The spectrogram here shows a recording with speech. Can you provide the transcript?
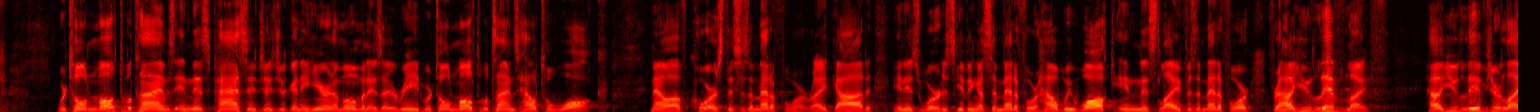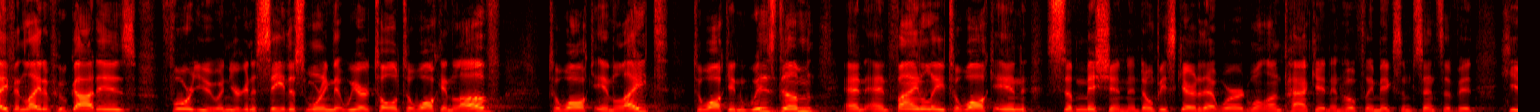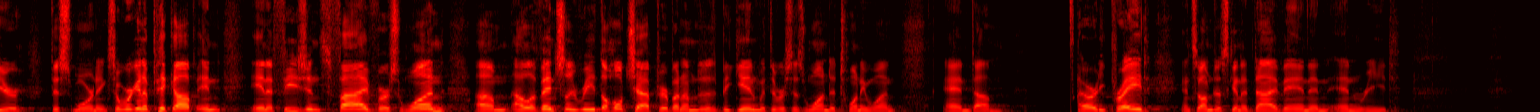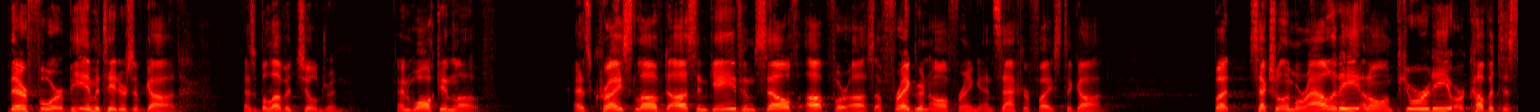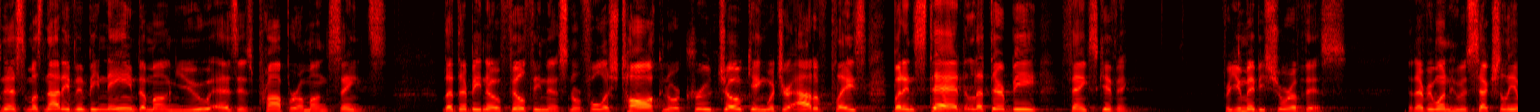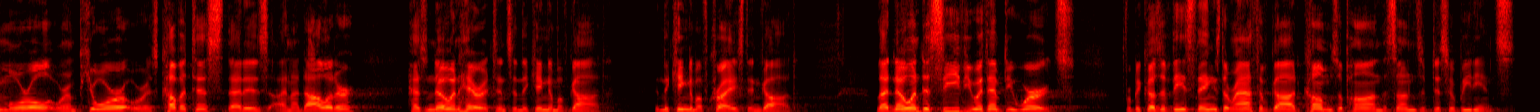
We're told multiple times in this passage, as you're going to hear in a moment as I read, we're told multiple times how to walk. Now, of course, this is a metaphor, right? God, in His Word, is giving us a metaphor. How we walk in this life is a metaphor for how you live life how you live your life in light of who God is for you. And you're going to see this morning that we are told to walk in love, to walk in light, to walk in wisdom, and, and finally to walk in submission. And don't be scared of that word. We'll unpack it and hopefully make some sense of it here this morning. So we're going to pick up in, in Ephesians 5, verse 1. Um, I'll eventually read the whole chapter, but I'm going to begin with verses 1 to 21. And. Um, I already prayed, and so I'm just going to dive in and, and read. Therefore, be imitators of God as beloved children and walk in love. As Christ loved us and gave himself up for us, a fragrant offering and sacrifice to God. But sexual immorality and all impurity or covetousness must not even be named among you, as is proper among saints. Let there be no filthiness, nor foolish talk, nor crude joking, which are out of place, but instead let there be thanksgiving. For you may be sure of this that everyone who is sexually immoral or impure or is covetous, that is, an idolater, has no inheritance in the kingdom of God, in the kingdom of Christ and God. Let no one deceive you with empty words, for because of these things the wrath of God comes upon the sons of disobedience.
